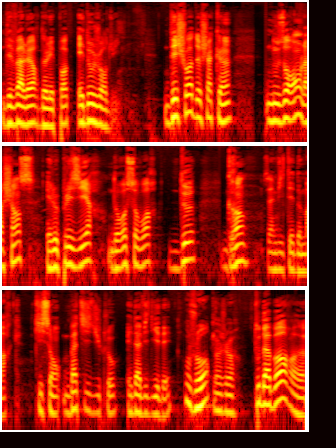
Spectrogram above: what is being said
des valeurs de l'époque et d'aujourd'hui. Des choix de chacun, nous aurons la chance et le plaisir de recevoir deux grands invités de marque qui sont Baptiste Duclos et David Guédé. Bonjour. Bonjour. Tout d'abord, euh,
